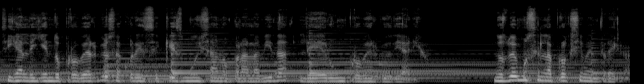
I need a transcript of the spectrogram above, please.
Sigan leyendo proverbios, acuérdense que es muy sano para la vida leer un proverbio diario. Nos vemos en la próxima entrega.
